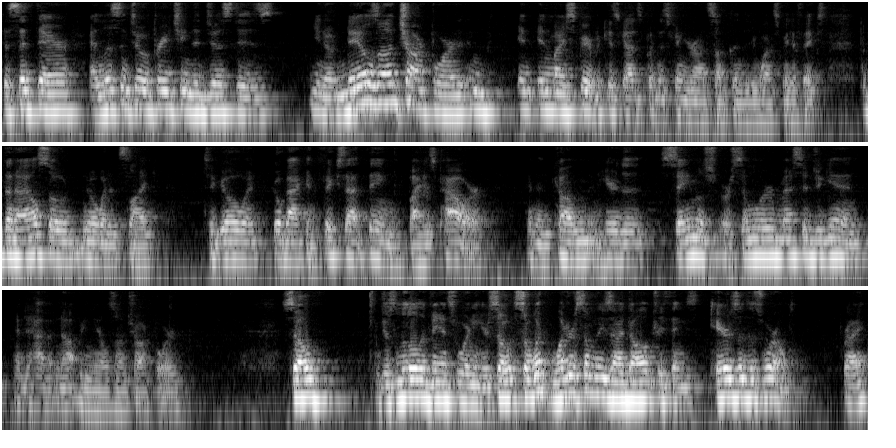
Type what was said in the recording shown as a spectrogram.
to sit there and listen to a preaching that just is, you know, nails on chalkboard in, in, in my spirit because God's putting his finger on something that he wants me to fix. But then I also know what it's like to go and go back and fix that thing by his power and then come and hear the same or similar message again and to have it not be nails on chalkboard. So, just a little advanced warning here. So, so what, what are some of these idolatry things? Cares of this world, right?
